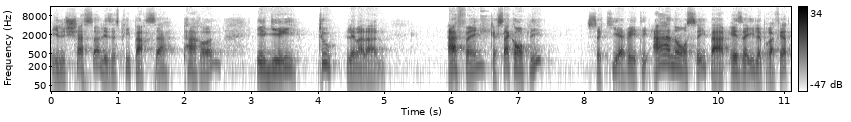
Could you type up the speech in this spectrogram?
Il chassa les esprits par sa parole. Il guérit tous les malades, afin que s'accomplisse ce qui avait été annoncé par Ésaïe le prophète.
